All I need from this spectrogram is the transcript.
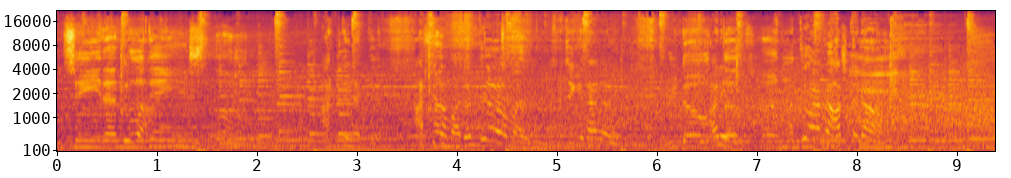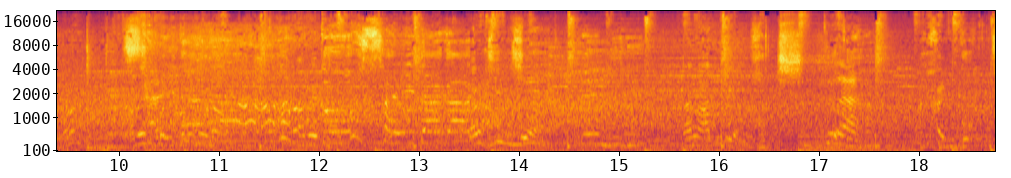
인생이란 무대에서 아뜨냐, 뜨. 아뜨가 맞아, 뜨가 맞아. 솔직히 나는. 아니, 아뜨하면 아뜨다. 아, 혹시나 한복 좀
